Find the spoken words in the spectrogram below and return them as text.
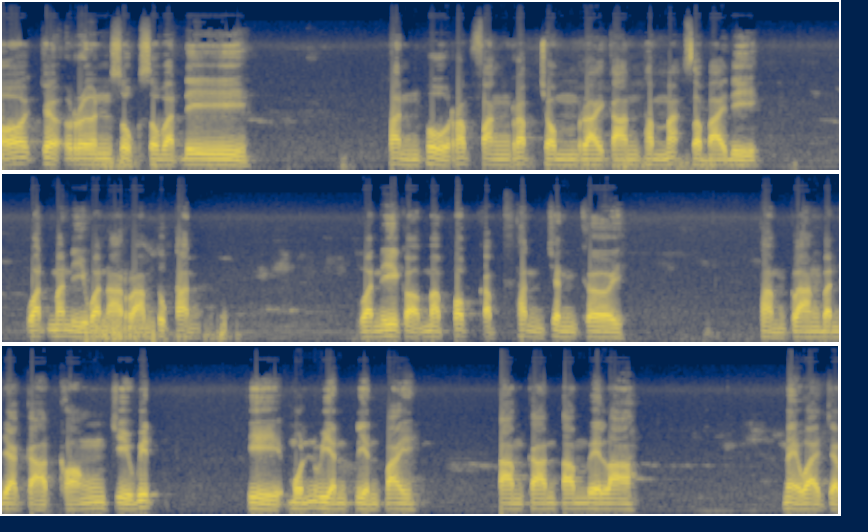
อเจริญสุขสวัสดี ท่านผู้รับฟังรับชมรายการธรรมะสบายดี วัดมณีวนารามทุกท่าน วันนี้ก็มาพบกับท่านเช่นเคยท่ามกลางบรรยากาศของชีวิต ที่หมุนเวียนเปลี่ยนไป ตามการตามเวลา ไม่ว่าจะ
